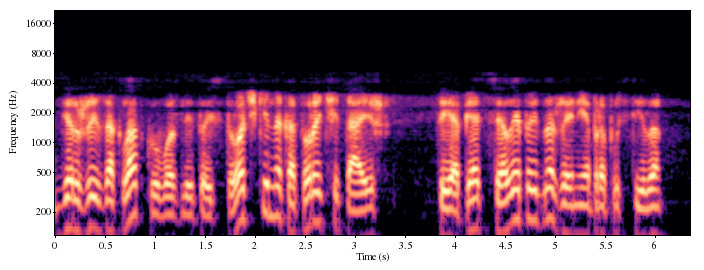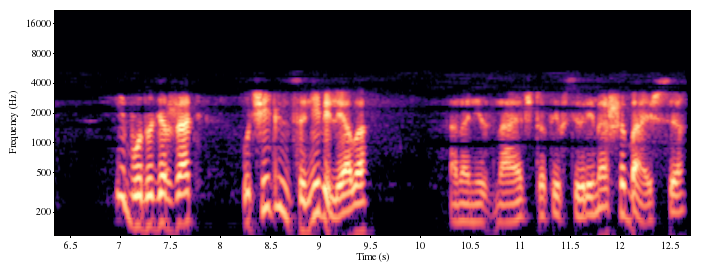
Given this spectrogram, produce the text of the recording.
Держи закладку возле той строчки, на которой читаешь. Ты опять целое предложение пропустила. Не буду держать. Учительница не велела. Она не знает, что ты все время ошибаешься.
